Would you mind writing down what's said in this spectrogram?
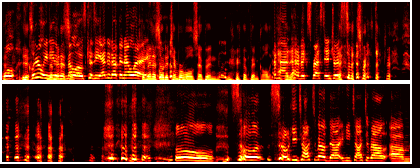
well, clearly neither Minnesota, was Melo's because he ended up in L.A. The Minnesota Timberwolves have been have been calling. Have had anyway. have expressed interest. have expressed interest. oh so so he talked about that he talked about um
